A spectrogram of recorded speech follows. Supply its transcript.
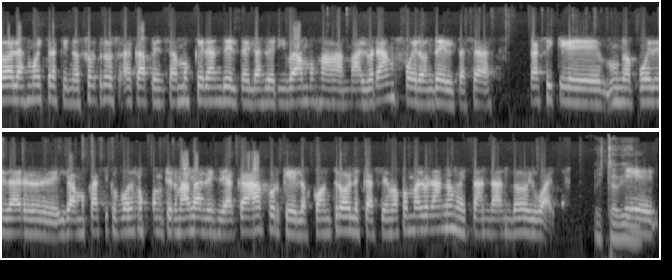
todas las muestras que nosotros acá pensamos que eran delta y las derivamos a Malbrán fueron delta, o sea, casi que uno puede dar, digamos, casi que podemos confirmarla desde acá porque los controles que hacemos con Malbrán nos están dando igual. Está bien. Eh,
